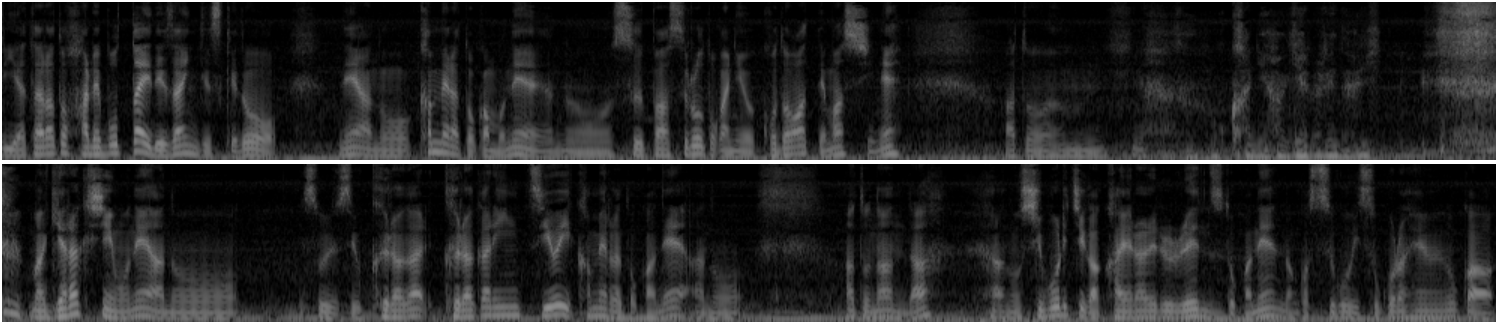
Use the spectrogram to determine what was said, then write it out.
やたらと腫れぼったいデザインですけどねあのカメラとかもねあのスーパースローとかにはこだわってますしね。あと、うん、他にあげられない。まあギャラクシーもねあのそうですよ。暗が暗がりに強いカメラとかね。あのあとなんだ？あの絞り値が変えられるレンズとかね。なんかすごいそこら辺とか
